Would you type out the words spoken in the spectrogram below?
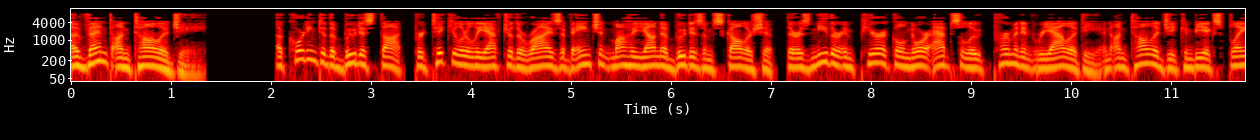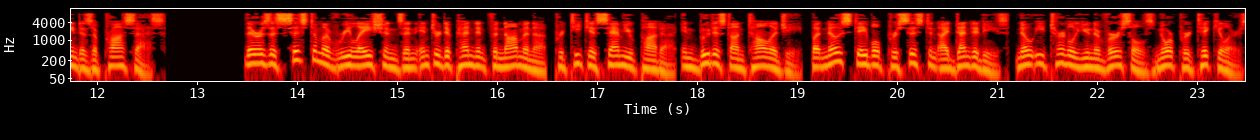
event ontology. According to the Buddhist thought, particularly after the rise of ancient Mahayana Buddhism scholarship, there is neither empirical nor absolute permanent reality and ontology can be explained as a process. There is a system of relations and interdependent phenomena in Buddhist ontology, but no stable persistent identities, no eternal universals nor particulars.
